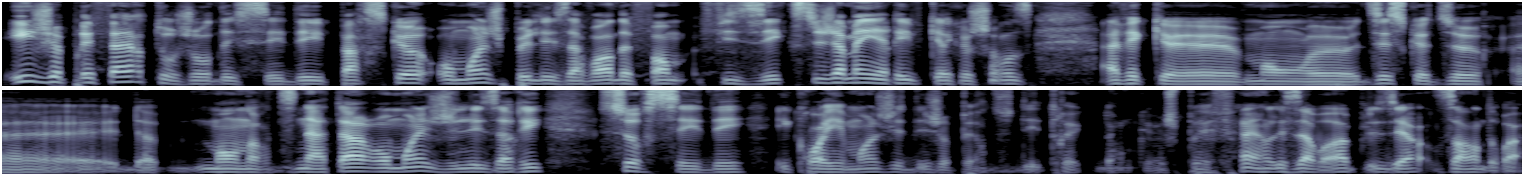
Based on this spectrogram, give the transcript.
et je préfère toujours des CD parce que au moins je peux les avoir de forme physique. Si jamais il arrive quelque chose avec euh, mon disque dur de mon ordinateur, au moins je les aurai sur CD et croyez-moi, j'ai déjà perdu des trucs. Donc je préfère les avoir à plusieurs endroits.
